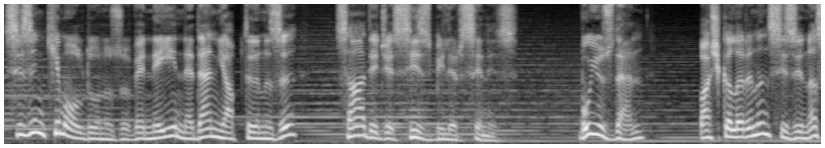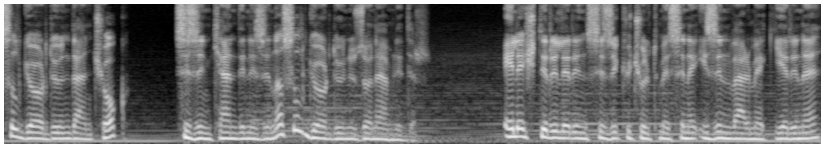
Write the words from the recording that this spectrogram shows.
sizin kim olduğunuzu ve neyi neden yaptığınızı sadece siz bilirsiniz. Bu yüzden başkalarının sizi nasıl gördüğünden çok, sizin kendinizi nasıl gördüğünüz önemlidir. Eleştirilerin sizi küçültmesine izin vermek yerine,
